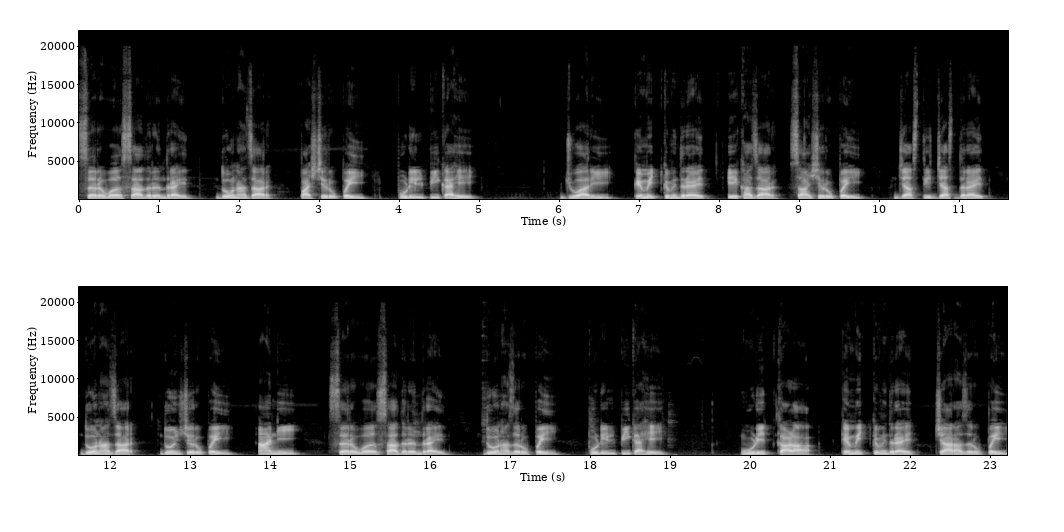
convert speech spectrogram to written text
सर्वसाधारण साधारण आहेत दोन हजार पाचशे रुपये. पुढील पीक आहे. ज्वारी. कमीत कमी दर एक हजार सहाशे रुपये. जास्तीत जास्त दरायत दोन हजार दोनशे रुपये. आणि सर्वसाधारण साधारण आहेत दोन हजार रुपये. पुढील पीक आहे. उडीद काळा. कमीत कमी दर चार हजार रुपये.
